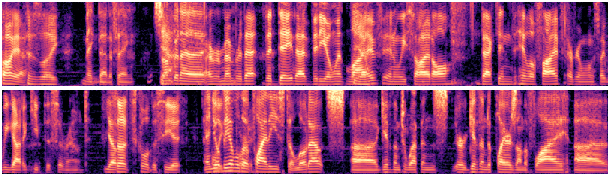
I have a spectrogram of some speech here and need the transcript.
oh yeah. It was like, make that a thing. So I'm gonna I remember that the day that video went live and we saw it all back in Halo 5, everyone was like, we got to keep this around. Yep. So it's cool to see it. and you'll fully be able to apply these to loadouts, uh, give them to weapons, or give them to players on the fly. Uh,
